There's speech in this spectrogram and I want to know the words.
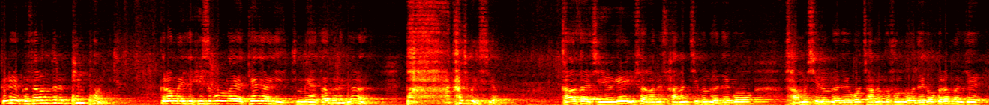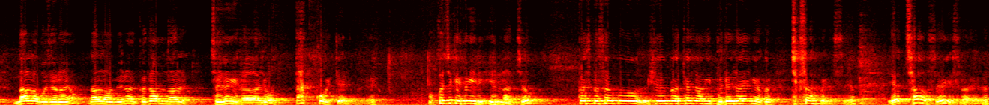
그래 그 사람들은 핀포인트. 그러면 이제 히스볼라의 대장이 증명했다 그러면은 다 가지고 있어요. 가자 지역에 이 사람이 사는 집은 어디고 사무실은 어디고 자는 곳은 어디고 그러면 이제 날라오잖아요. 날라오면은 그 다음 날 저녁에 가가지고 딱 골 때려버려요. 뭐 그저께 그 일이 일어났죠. 그래서 그래서 그 히브라 대장이 부대장인가 그 직사해버렸어요. 여차 없어요 이스라엘은.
